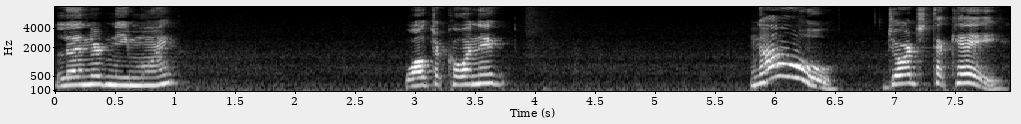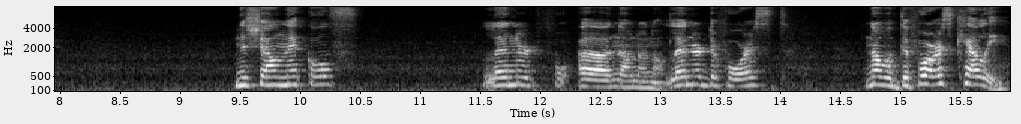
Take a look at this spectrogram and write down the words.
Leonard Nimoy, Walter Koenig, no, George Takei, Nichelle Nichols, Leonard, uh, no, no, no, Leonard DeForest, no, DeForest Kelley,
